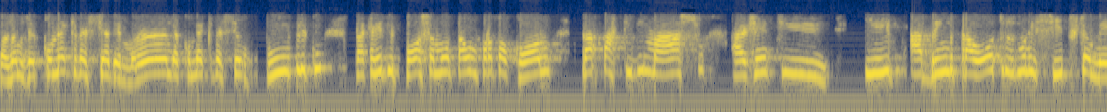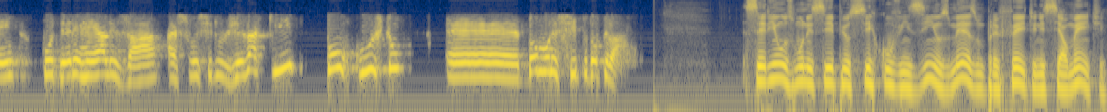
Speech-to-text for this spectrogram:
Nós vamos ver como é que vai ser a demanda, como é que vai ser o público, para que a gente possa montar um protocolo para a partir de março a gente ir abrindo para outros municípios também poderem realizar as suas cirurgias aqui com custo é, do município do Pilar. Seriam os municípios circunvizinhos mesmo, prefeito, inicialmente?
